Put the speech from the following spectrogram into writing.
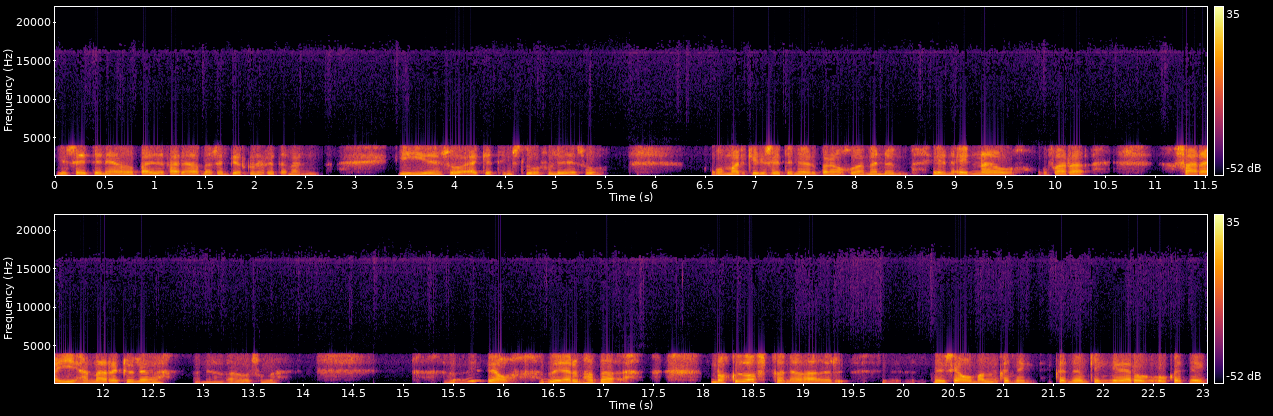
í, seitinni og bæði færið þarna sem björgunarsveitamenn í eins og ekki tingslu og svo liðis og, og margir í seitinni eru bara áhuga mennum ein, einna og, og fara, fara í hana reglulega. Þannig að það var svona, já, við erum hana nokkuð oft þannig að það er, við sjáum alveg hvernig, hvernig umgengi er og, og hvernig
